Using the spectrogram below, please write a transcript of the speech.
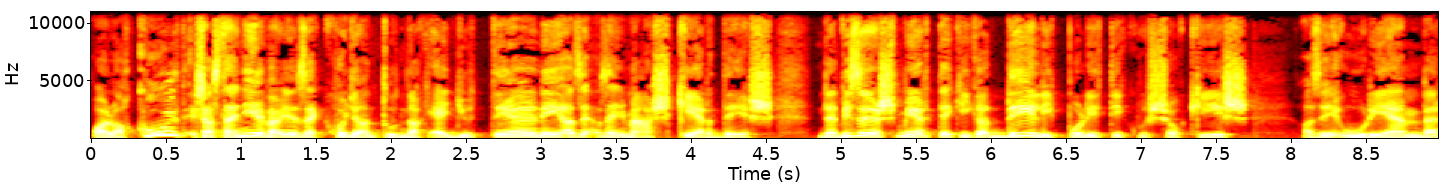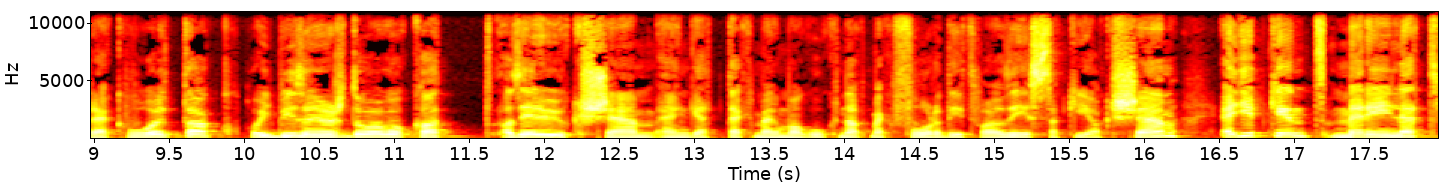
alakult, és aztán nyilván, hogy ezek hogyan tudnak együtt élni, az, az egy más kérdés. De bizonyos mértékig a déli politikusok is azért úri emberek voltak, hogy bizonyos dolgokat azért ők sem engedtek meg maguknak, meg fordítva az északiak sem. Egyébként merénylet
